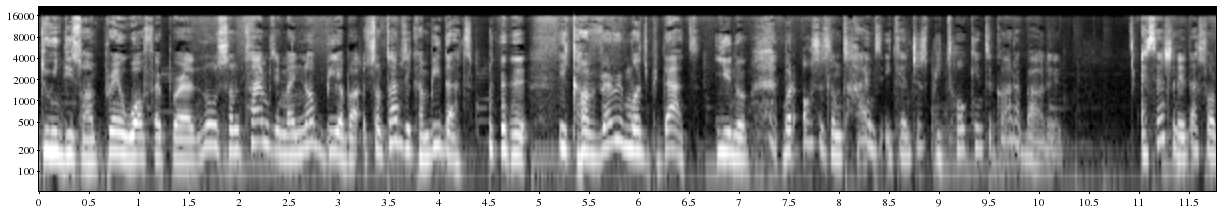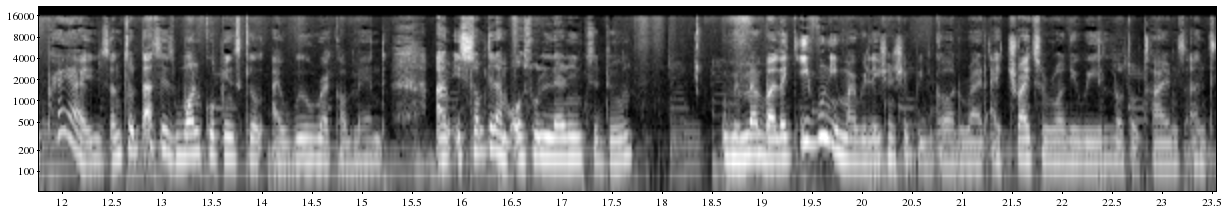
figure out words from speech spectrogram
doing this or I'm praying warfare prayer. No, sometimes it might not be about sometimes it can be that. it can very much be that, you know. But also sometimes it can just be talking to God about it essentially that's what prayer is. And so that is one coping skill i will recommend. Um it's something i'm also learning to do. Remember like even in my relationship with god right i try to run away a lot of times and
